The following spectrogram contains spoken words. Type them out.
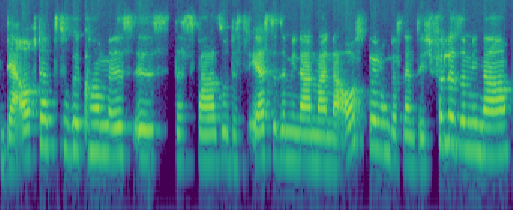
der auch dazu gekommen ist, ist, das war so das erste Seminar in meiner Ausbildung, das nennt sich Fülle-Seminar.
